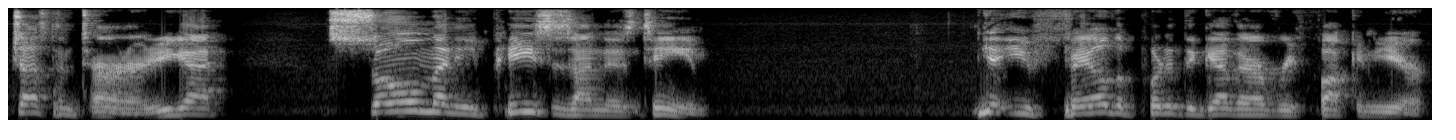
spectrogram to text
Justin Turner, you got so many pieces on this team Yet you fail to put it together every fucking year.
